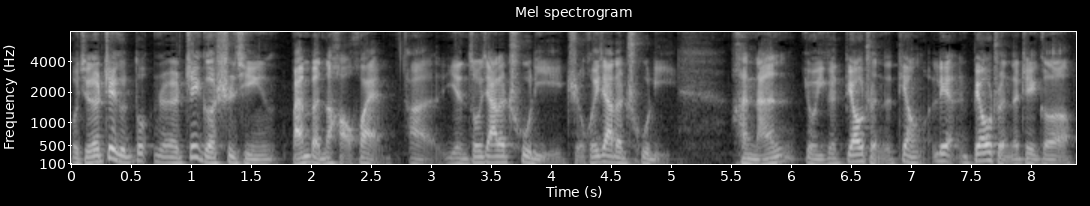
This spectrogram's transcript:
我觉得这个东呃这个事情版本的好坏啊，演奏家的处理、指挥家的处理，很难有一个标准的量量标准的这个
